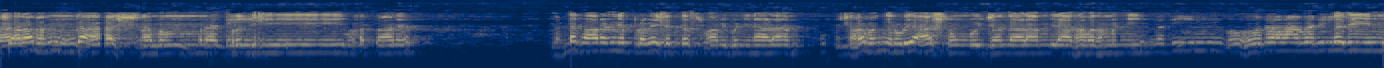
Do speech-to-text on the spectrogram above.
சரபங்காசிரமம் மகத்தான தண்டகாரண்ய பிரவேசத்தை சுவாமி பண்ணினாளாம். சரபங்கனுடைய ஆசிரமம் போய் சேர்ந்தாளாம் விராகவதம் பண்ணி நதீம் கோதாவரி நதீம்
